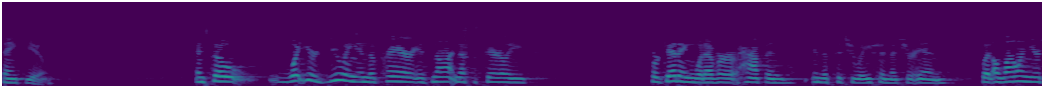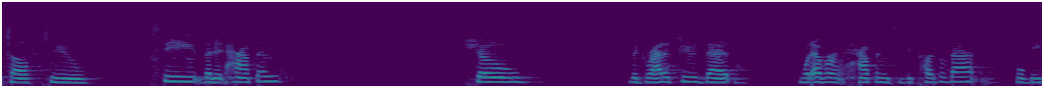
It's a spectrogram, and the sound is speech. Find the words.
thank you. And so, what you're doing in the prayer is not necessarily forgetting whatever happened in the situation that you're in, but allowing yourself to see that it happened, show the gratitude that whatever happens because of that will be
